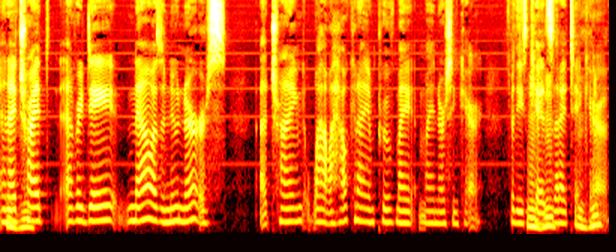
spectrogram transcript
And I tried every day now as a new nurse, uh, trying, wow, how can I improve my, my nursing care? for these kids that I take care of.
